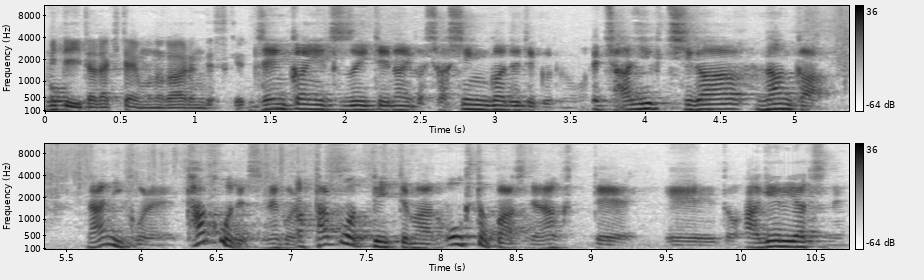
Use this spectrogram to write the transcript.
見ていただきたいものがあるんですけど、前回に続いて何か写真が出てくるのが。え、違う？なんか、何これ？タコですね、これ。タコって言っても、あの、オクトパスじゃなくて、えっ、と、揚げるやつね。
